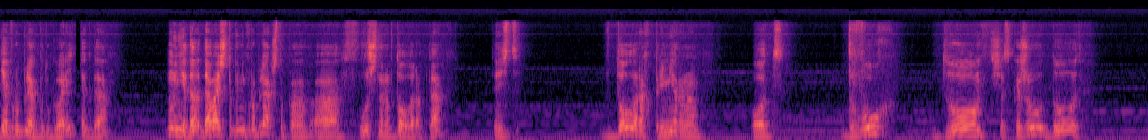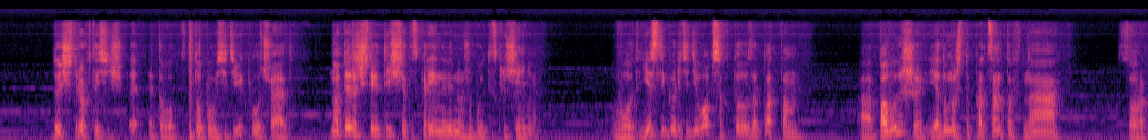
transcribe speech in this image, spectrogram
я в рублях буду говорить тогда. Ну, не, да, давай, чтобы не в рублях, чтобы а, лучше, наверное, в долларах, да? То есть в долларах примерно от двух до, сейчас скажу, до, до 4 тысяч. Э, это вот топовый сетевик получает. Но опять же, 4 тысячи это скорее, наверное, уже будет исключение. Вот. Если говорить о девопсах, то зарплата там а, повыше. Я думаю, что процентов на 40-30.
